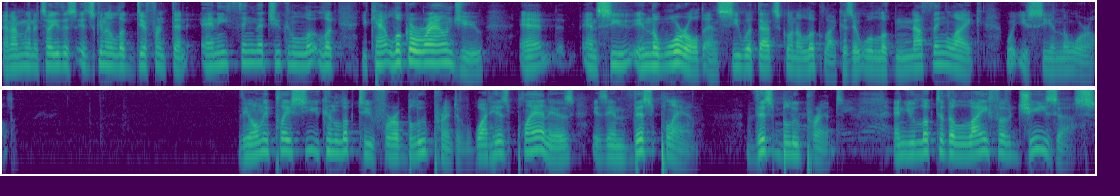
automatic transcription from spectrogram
And I'm going to tell you this it's going to look different than anything that you can look. look you can't look around you and, and see in the world and see what that's going to look like because it will look nothing like what you see in the world. The only place you can look to for a blueprint of what his plan is, is in this plan, this blueprint. And you look to the life of Jesus,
